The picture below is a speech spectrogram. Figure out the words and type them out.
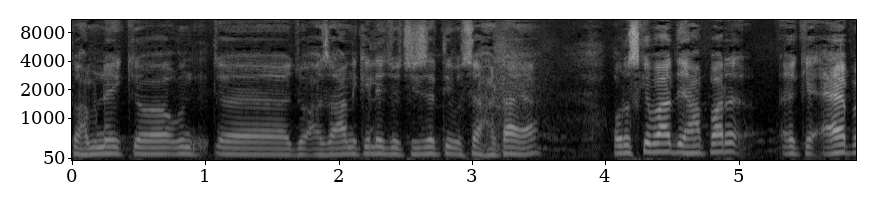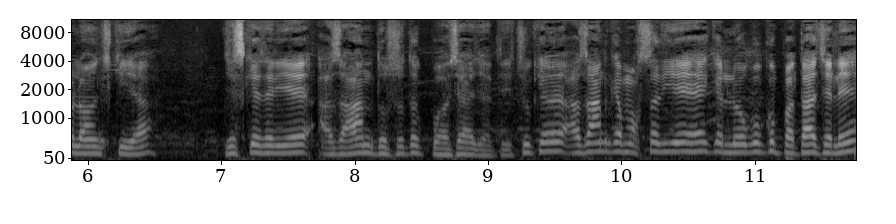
तो हमने उन जो अजान के लिए जो चीज़ें थी उसे हटाया और उसके बाद यहाँ पर एक ऐप लॉन्च किया। जिसके ज़रिए अजान दूसरों तक पहुँचाई जाती है। चूँकि अजान का मकसद ये है कि लोगों को पता चले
